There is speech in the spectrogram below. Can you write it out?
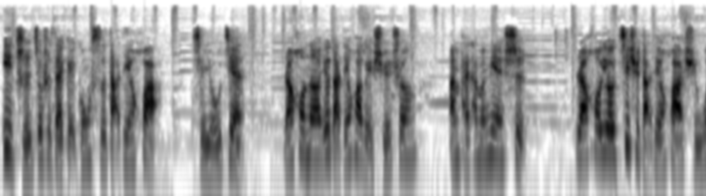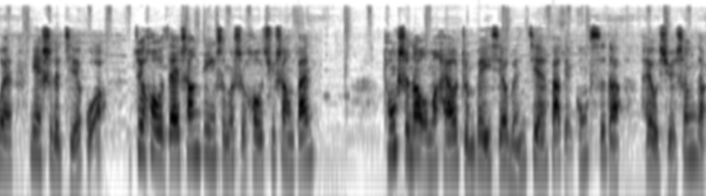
一直就是在给公司打电话、写邮件，然后呢又打电话给学生安排他们面试，然后又继续打电话询问面试的结果。最后再商定什么时候去上班，同时呢，我们还要准备一些文件发给公司的，还有学生的。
